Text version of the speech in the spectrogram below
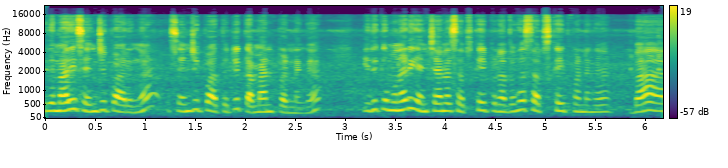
இது மாதிரி செஞ்சு பாருங்கள் செஞ்சு பார்த்துட்டு கமெண்ட் பண்ணுங்கள் இதுக்கு முன்னாடி என் சேனல் சப்ஸ்கிரைப் பண்ணாதவங்க சப்ஸ்கிரைப் பண்ணுங்கள் பாய்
